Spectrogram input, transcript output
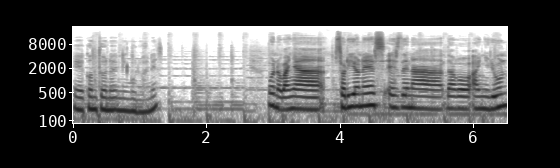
e, kontu honen inguruan, ez? Bueno, baina zorionez ez dena dago hain ilun,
